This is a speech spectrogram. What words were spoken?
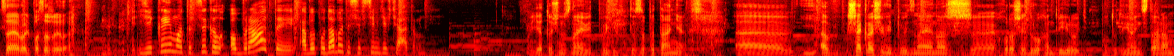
Це роль пасажира. Який мотоцикл обрати, аби подобатися всім дівчатам? Я точно знаю відповіді на це запитання. Е, і, а ще кращу відповідь знає наш е, хороший друг Андрій Рудь. Отут його інстаграм.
